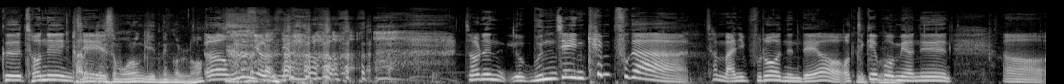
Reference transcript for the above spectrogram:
그 저는 이제 가는 게 있으면 오는 게 있는 걸로. 어, 그럼요, 그럼요. 저는 요 문재인 캠프가 참 많이 부러웠는데요. 어떻게 캠프가. 보면은 어.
